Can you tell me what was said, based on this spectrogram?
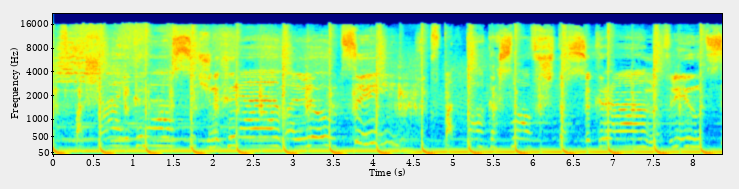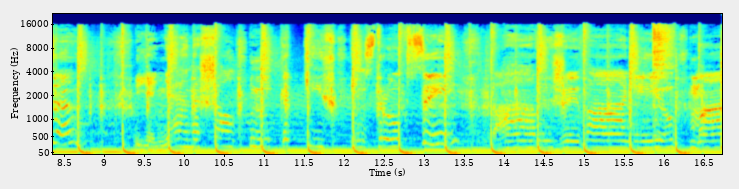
В пожаре красочных революций. В потоках слов, что с экранов льются. Я не нашел никаких инструкций По выживанию моей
